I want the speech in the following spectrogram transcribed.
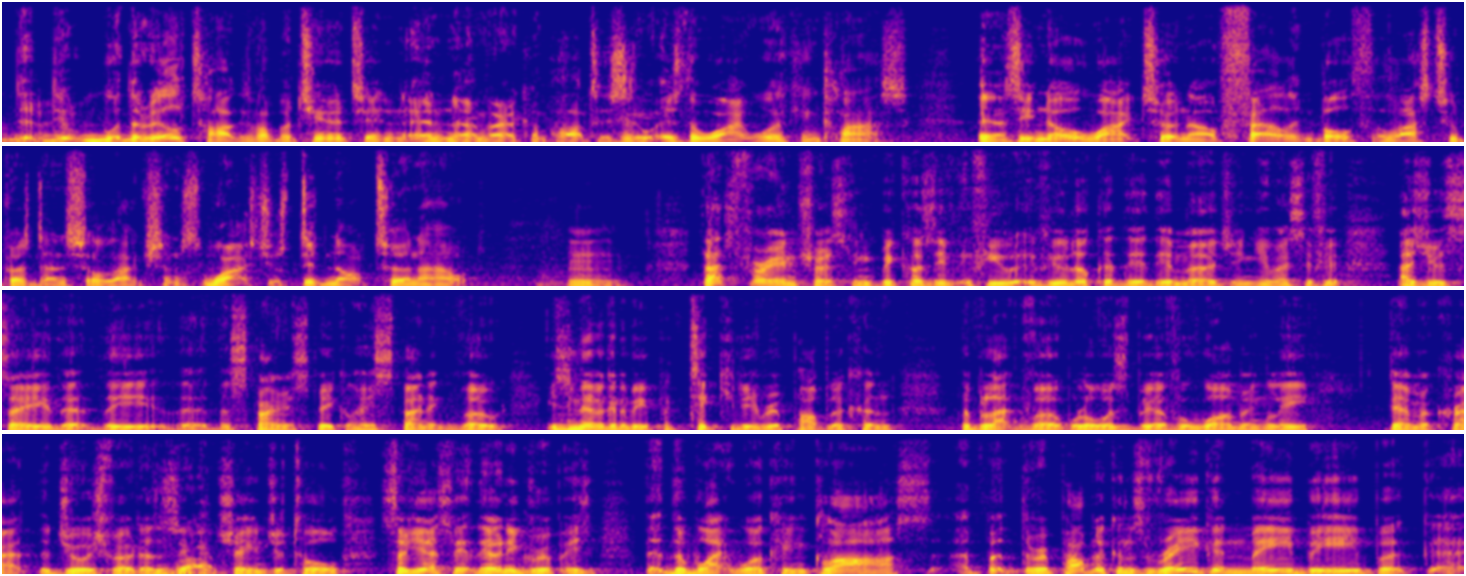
the, the, the, real target of opportunity in, in American politics is, is the white working class. And as you know, white turnout fell in both the last two presidential elections. Whites just did not turn out. Hmm. That's very interesting because if, if, you if you look at the, the emerging U.S., if you, as you say that the, the, the Spanish-speaking or Hispanic vote is never going to be particularly Republican, the black vote will always be overwhelmingly Democrat. The Jewish vote doesn't seem right. to change at all. So yes, the, the only group is the, the, white working class. But the Republicans, Reagan maybe, but uh,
